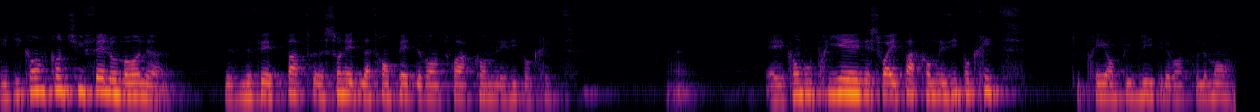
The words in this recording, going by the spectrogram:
il dit quand, tu fais l'aumône, ne, fais pas sonner de la trompette devant toi comme les hypocrites. Et quand vous priez, ne soyez pas comme les hypocrites qui prient en public devant tout le monde.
